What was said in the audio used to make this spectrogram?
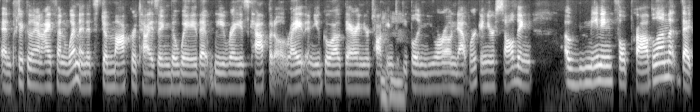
and particularly on IFundWomen, it's democratizing the way that we raise capital, right? And you go out there and you're talking mm-hmm. to people in your own network and you're solving a meaningful problem that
